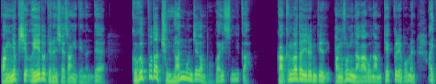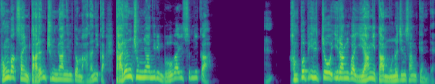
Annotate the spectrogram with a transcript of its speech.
광역시 의회도 되는 세상이 됐는데 그것보다 중요한 문제가 뭐가 있습니까? 가끔가다 이런 게 방송이 나가고 나면 댓글에 보면 아이 공 박사님 다른 중요한 일도 많으니까 다른 중요한 일이 뭐가 있습니까? 예? 헌법 1조 1항과 2항이 다 무너진 상태인데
